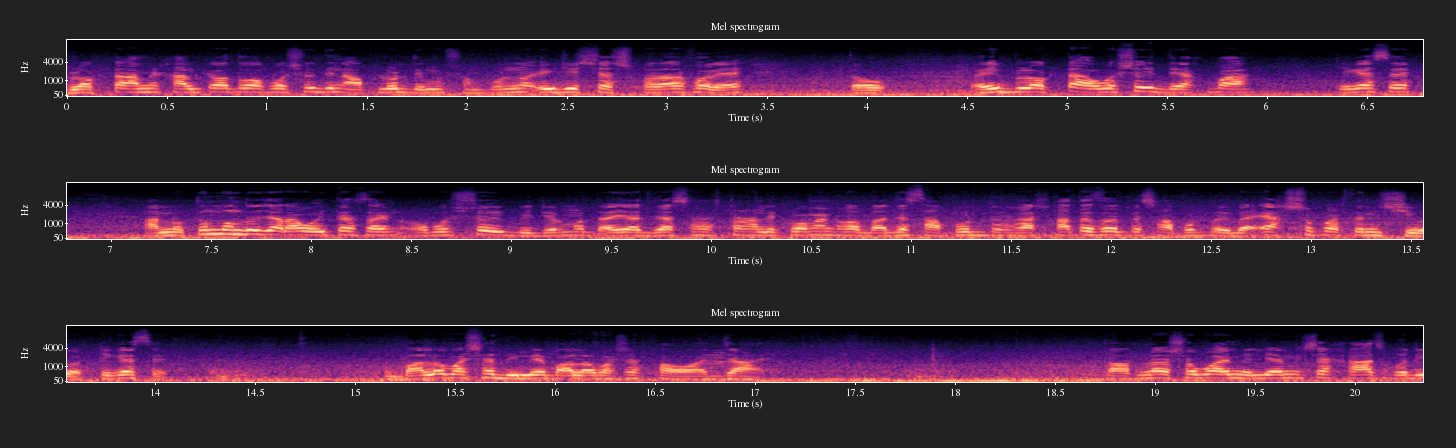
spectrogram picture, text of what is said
ব্লগটা আমি কালকে অথবা পরশু দিন আপলোড দিব সম্পূর্ণ এইটি শেষ করার পরে। তো এই ব্লগটা অবশ্যই দেখবা, ঠিক আছে? আর নতুন বন্ধু যারা ওইটা চান, অবশ্যই ভিডিওর মধ্যে যা সাহসটা খালি কমেন্ট করবা, যে সাপোর্ট দরকার, সাথে সাথে সাপোর্ট পাইবা, একশো পার্সেন্ট শিওর ঠিক আছে? ভালোবাসা দিলে ভালোবাসা পাওয়া যায়। তো আপনারা সবাই মিলিয়ামিশে কাজ করি,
